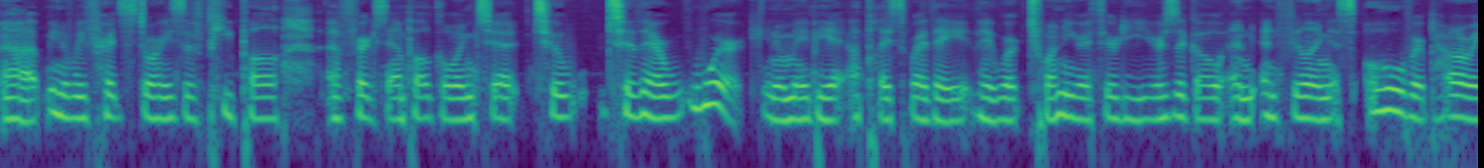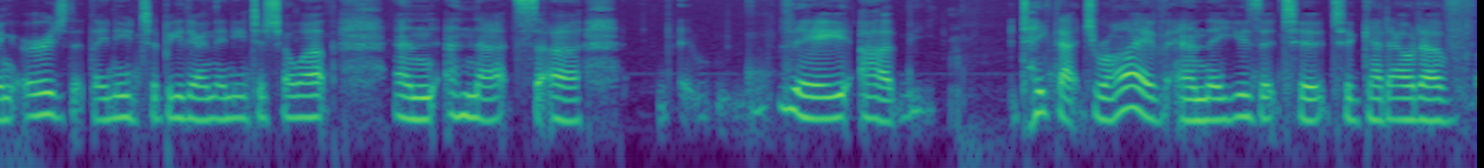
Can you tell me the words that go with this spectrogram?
Uh, you know, we've heard stories of people, uh, for example, going to, to to their work. You know, maybe a place where they, they worked twenty or thirty years ago, and, and feeling this overpowering urge that they need to be there and they need to show up, and and that's uh, they uh, take that drive and they use it to, to get out of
